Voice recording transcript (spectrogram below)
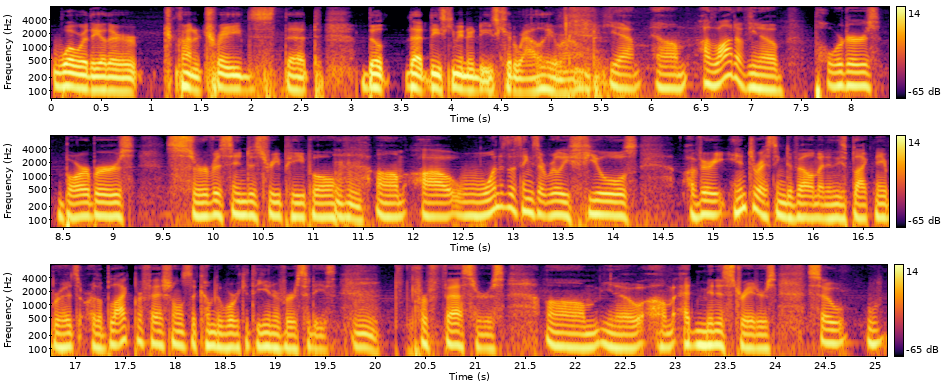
what were the other tr- kind of trades that built that these communities could rally around? Yeah, um, a lot of you know porters, barbers, service industry people. Mhm. Um, uh, one of the things that really fuels a very interesting development in these black neighborhoods are the black professionals that come to work at the universities, Mm. professors, um, you know, um, administrators. So w-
